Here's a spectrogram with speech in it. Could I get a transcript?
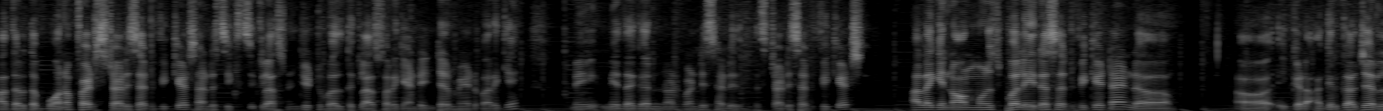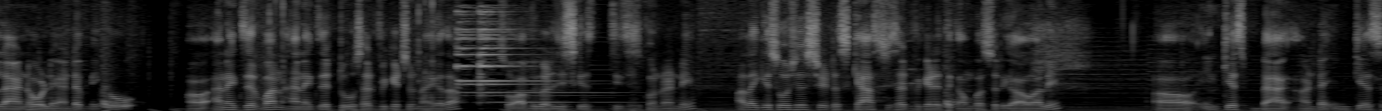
ఆ తర్వాత బోనఫైడ్ స్టడీ సర్టిఫికేట్స్ అంటే సిక్స్త్ క్లాస్ నుంచి ట్వెల్త్ క్లాస్ వరకు అంటే ఇంటర్మీడియట్ వరకు మీ మీ దగ్గర ఉన్నటువంటి స్టడీ స్టడీ సర్టిఫికేట్స్ అలాగే non municipal area certificate and ఇక్కడ అగ్రికల్చర్ ల్యాండ్ హోల్డింగ్ అంటే మీకు annexure one annexure two certificates ఉన్నాయి కదా. సో అవి కూడా తీసుకు తీసేసుకొని రండి. అలాగే సోషల్ స్టేటస్ క్యాస్ట్ సర్టిఫికేట్ అయితే కంపల్సరీ కావాలి. ఇన్ కేస్ బ్యాక్ అంటే in case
